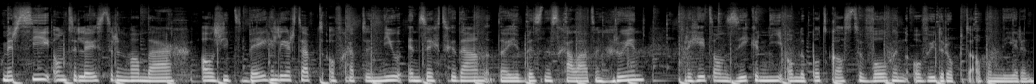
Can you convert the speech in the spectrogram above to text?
Merci om te luisteren vandaag. Als je iets bijgeleerd hebt of hebt een nieuw inzicht gedaan dat je business gaat laten groeien, vergeet dan zeker niet om de podcast te volgen of u erop te abonneren.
